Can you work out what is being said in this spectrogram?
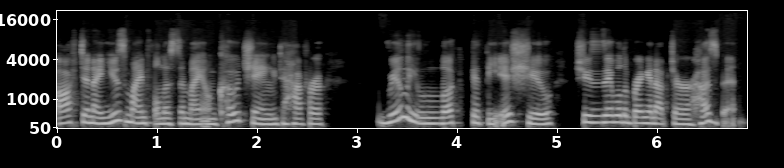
often I use mindfulness in my own coaching to have her really look at the issue, she was able to bring it up to her husband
